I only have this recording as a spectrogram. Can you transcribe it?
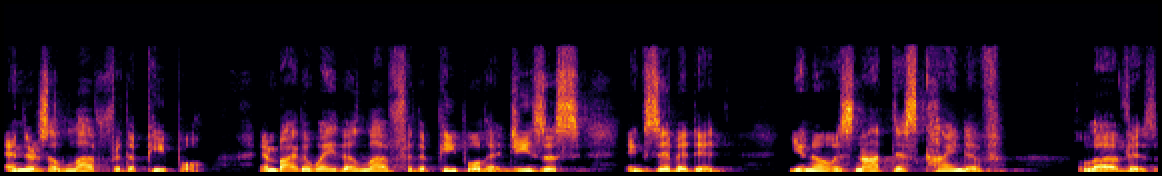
and there's a love for the people. And by the way, the love for the people that Jesus exhibited, you know, is not this kind of love is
